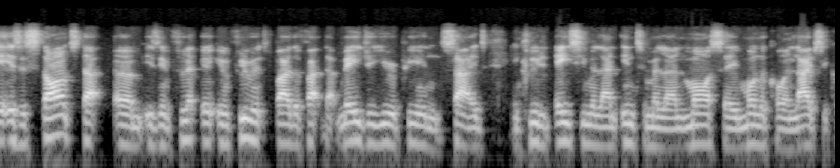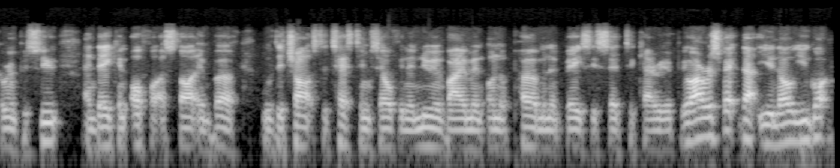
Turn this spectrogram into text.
It is a stance that um, is influ- influenced by the fact that major European sides, including AC Milan, Inter Milan, Marseille, Monaco, and Leipzig, are in pursuit, and they can offer a starting berth with the chance to test himself in a new environment on a permanent basis, said to carry appeal. I respect that. You know, you got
